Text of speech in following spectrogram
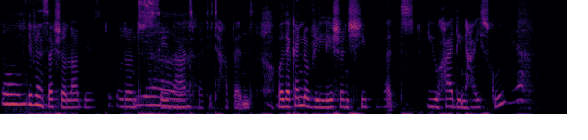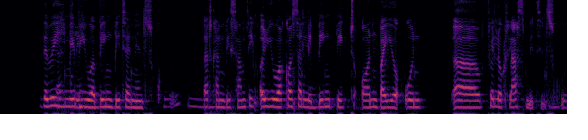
So, Even sexual abuse, people don't say that, but it happens. Or the kind of relationship that you had in high school, yeah, the way you, maybe you were being beaten in school, that can be something. Or you were constantly being picked on by your own uh, fellow classmates in school.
